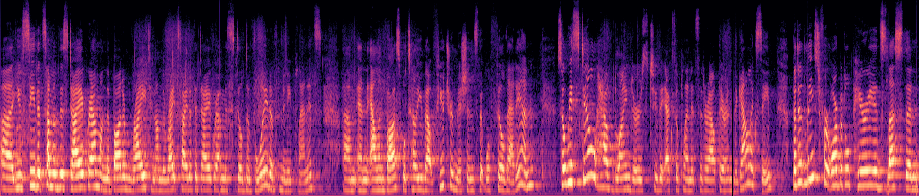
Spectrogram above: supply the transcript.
uh, you see that some of this diagram on the bottom right and on the right side of the diagram is still devoid of many planets. Um, and Alan Boss will tell you about future missions that will fill that in. So we still have blinders to the exoplanets that are out there in the galaxy, but at least for orbital periods less than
